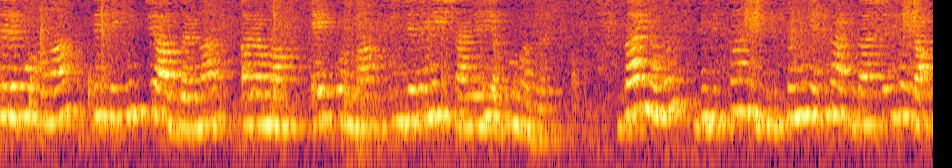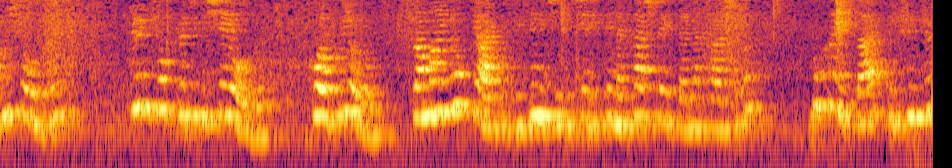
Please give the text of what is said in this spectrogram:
Telefonuna ve teknik cihazlarına arama, el koyma, inceleme işlemleri yapılmadı. Zaynal'ın Gülistan ve Gülistan'ın yakın arkadaşlarıyla yapmış olduğu dün çok kötü bir şey oldu. İçerikli mesaj kayıtlarına karşılık bu kayıtlar üçüncü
